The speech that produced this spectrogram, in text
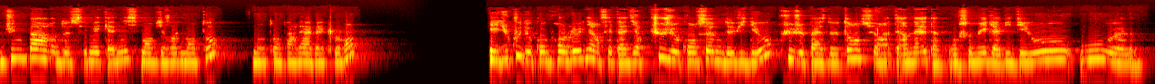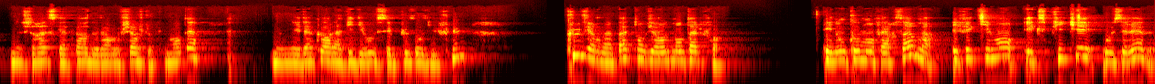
d'une part, de ces mécanismes environnementaux dont on parlait avec Laurent, et du coup, de comprendre le lien, c'est-à-dire plus je consomme de vidéos, plus je passe de temps sur Internet à consommer de la vidéo ou euh, ne serait-ce qu'à faire de la recherche documentaire. On est d'accord, la vidéo, c'est le plus gros du flux. Plus a un impact environnemental fort. Et donc, comment faire ça? Bah, Effectivement, expliquer aux élèves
